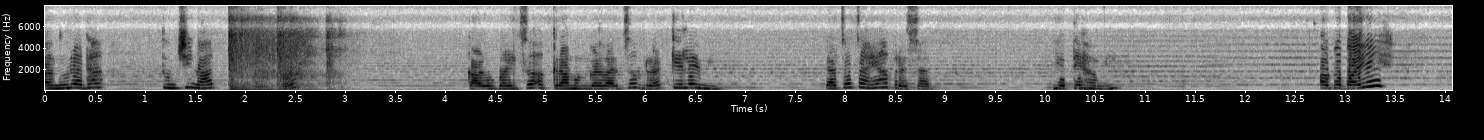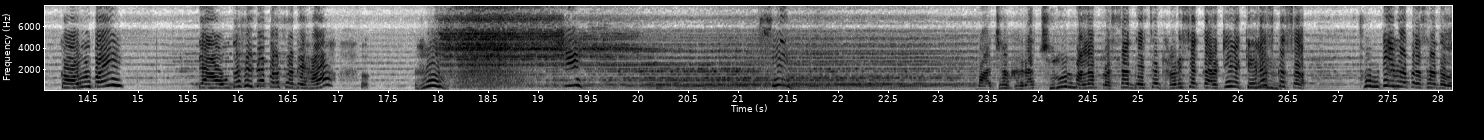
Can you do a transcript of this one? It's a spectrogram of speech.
अनुराधा तुमची नात. हं? काळूबाईचं अकरा मंगळवारचं व्रत केलंय मी. त्याचाच आहे हा प्रसाद. येते हमी अगं बाई काळू बाई त्या अवदसेचा प्रसाद आहे हा. हं. शी. शी. माझ्या घरात शिरून मला प्रसाद द्यायचं धाडशा कार्टीने केलंच कसं? थुंटे ना प्रसादावर.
